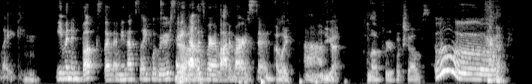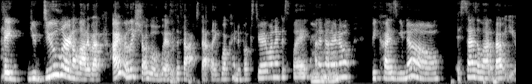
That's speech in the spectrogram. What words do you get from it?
Like, mm-hmm. even in books, that I mean, that's like what we were saying. Yeah. That was where a lot of ours did. I like, um, you got love for your bookshelves. Ooh, they, you do learn a lot about. I really struggle with the fact that, like, what kind of books do I want to display mm-hmm. on another note? Because, you know, it says a lot about you,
